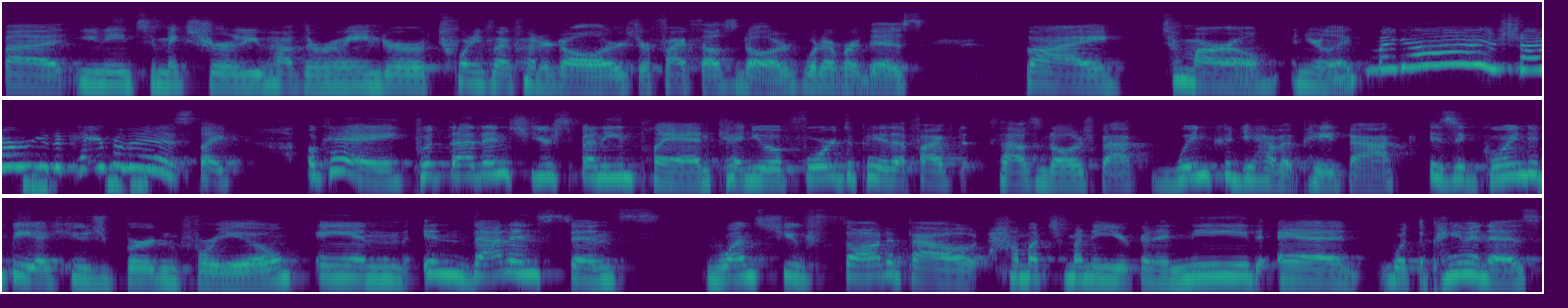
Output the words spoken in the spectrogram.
but you need to make sure you have the remainder $2,500 or $5,000, whatever it is, by tomorrow. And you're like, oh my how are we going to pay for this? Like, okay, put that into your spending plan. Can you afford to pay that $5,000 back? When could you have it paid back? Is it going to be a huge burden for you? And in that instance, once you've thought about how much money you're going to need and what the payment is,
